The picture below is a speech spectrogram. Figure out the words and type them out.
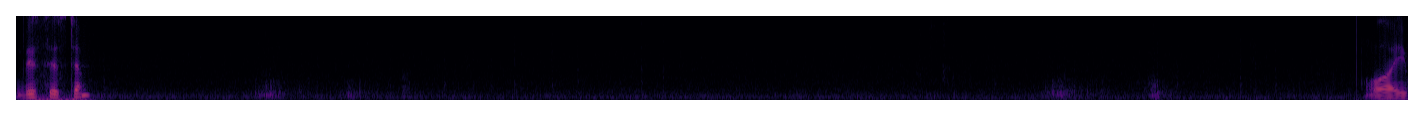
this system y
